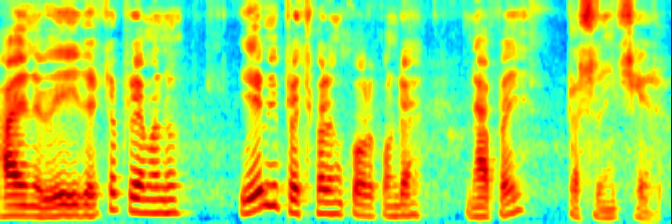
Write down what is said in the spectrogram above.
ఆయన వేయి రెట్ల ప్రేమను ఏమీ ప్రతిఫలం కోరకుండా నాపై ప్రసరించారు.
